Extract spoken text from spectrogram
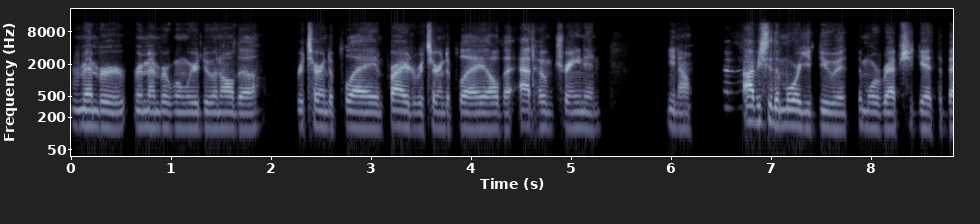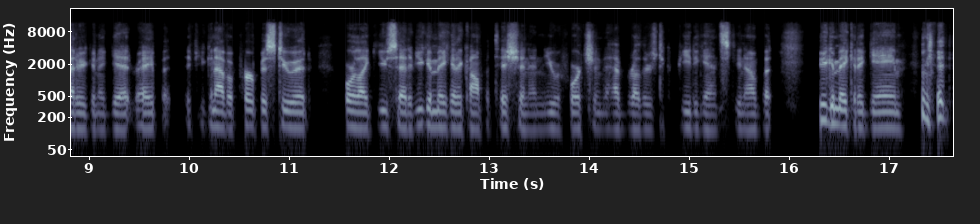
Remember remember when we were doing all the return to play and prior to return to play, all the at home training. You know, obviously the more you do it, the more reps you get, the better you're gonna get, right? But if you can have a purpose to it, or like you said, if you can make it a competition and you were fortunate to have brothers to compete against, you know, but if you can make it a game, it,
